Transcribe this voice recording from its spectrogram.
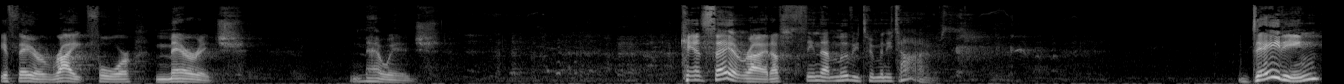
if they are right for marriage. Marriage. Can't say it right. I've seen that movie too many times. Dating,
